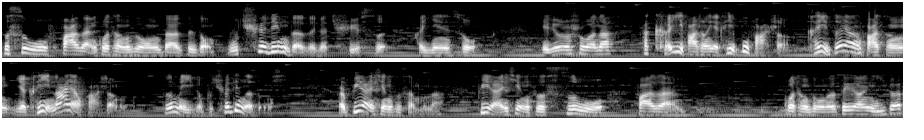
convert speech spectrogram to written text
是事物发展过程中的这种不确定的这个趋势和因素，也就是说呢，它可以发生，也可以不发生，可以这样发生，也可以那样发生，这么一个不确定的东西。而必然性是什么呢？必然性是事物发展过程中的这样一个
